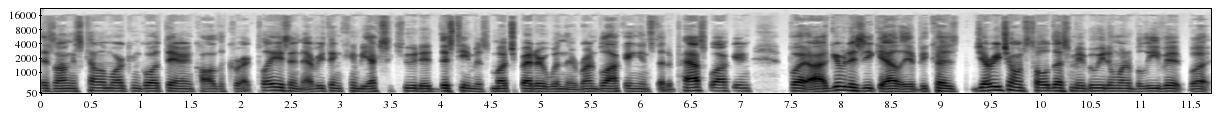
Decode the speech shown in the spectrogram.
as long as Kellen Moore can go out there and call the correct plays and everything can be executed, this team is much better when they're run blocking instead of pass blocking. But uh, give it to Zeke Elliott because Jerry Jones told us maybe we didn't want to believe it, but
